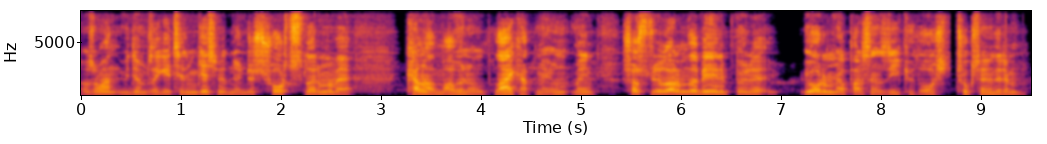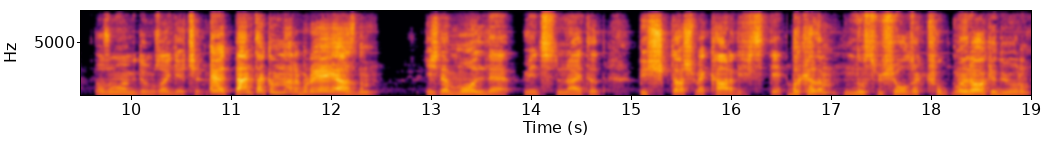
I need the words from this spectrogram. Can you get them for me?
O zaman videomuza geçelim. Geçmeden önce shortslarımı ve kanalıma abone olup like atmayı unutmayın. Shorts videolarımı da beğenip böyle yorum yaparsanız iyi kötü hoş çok sevinirim. O zaman videomuza geçelim. Evet ben takımları buraya yazdım. İşte Molde, Manchester United, Beşiktaş ve Cardiff City. Bakalım nasıl bir şey olacak çok merak ediyorum.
